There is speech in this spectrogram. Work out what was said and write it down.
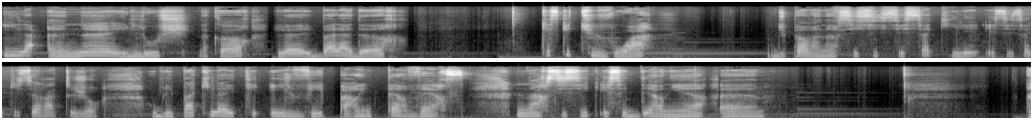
Il a un œil louche, d'accord? L'œil baladeur. Qu'est-ce que tu vois du pervers narcissique C'est ça qu'il est et c'est ça qu'il sera toujours. Oublie pas qu'il a été élevé par une perverse narcissique et cette dernière... Euh,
